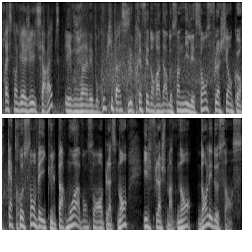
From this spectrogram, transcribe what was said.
presque engagés, ils s'arrêtent, et vous en avez beaucoup qui passent. Le précédent radar de Saint-Denis-l'Essence flashait encore 400 véhicules par mois avant son remplacement. Il flash maintenant dans les deux sens.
